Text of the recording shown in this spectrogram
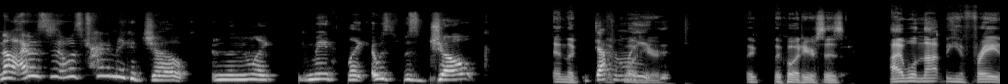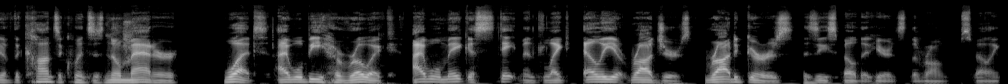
No, I was I was trying to make a joke, and then like made like it was it was joke. and the the quote Definitely, here, the, the quote here says, "I will not be afraid of the consequences, no matter what. I will be heroic. I will make a statement like Elliot Rogers, Rodgers, as he spelled it here. It's the wrong spelling.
